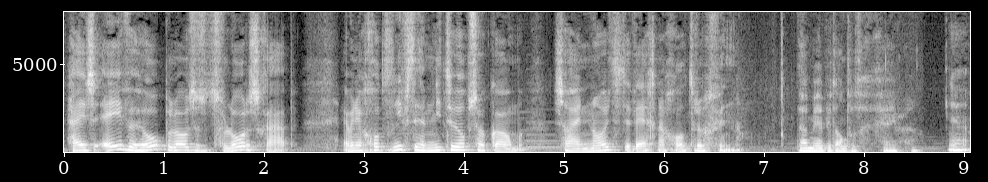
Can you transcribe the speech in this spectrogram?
Hij is even hulpeloos als het verloren schaap. En wanneer Gods liefde hem niet te hulp zou komen, zou hij nooit de weg naar God terugvinden. Daarmee heb je het antwoord gegeven. Ja, Dat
